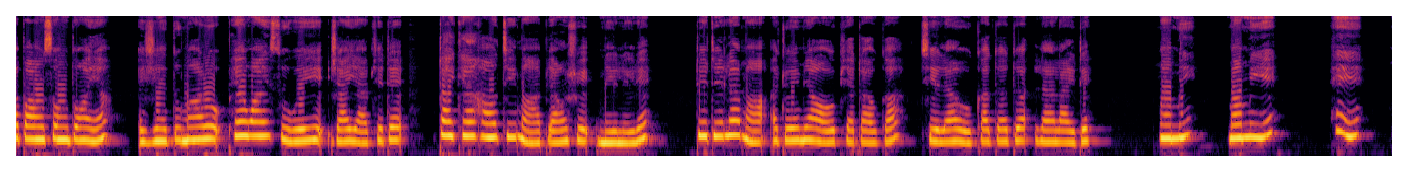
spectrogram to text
အပေါင်ဆုံးသွားရာအရင်သူမတို့ဖဲဝိုင်းစုဝေးရရရဖြစ်တဲ့တိုက်ခန်းဟောင်းကြီးမှာပြောင်းရွှေ့နေလေတယ်။ တီတီလက်မှာအတွင်းမြောက်ကိုဖြတ်တော့ကခြေလမ်းကိုကတ်သွက်သွက်လှမ်းလိုက်တယ်။မမီမမီရေဟင်မ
